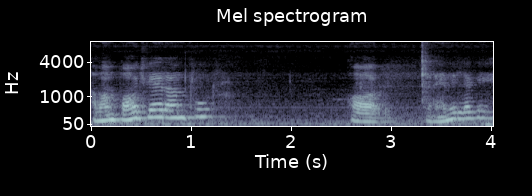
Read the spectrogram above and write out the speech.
अब हम पहुँच गए रामपुर और रहने लगे।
